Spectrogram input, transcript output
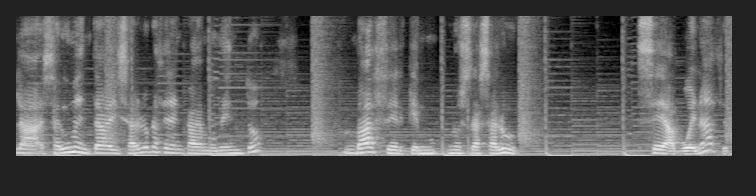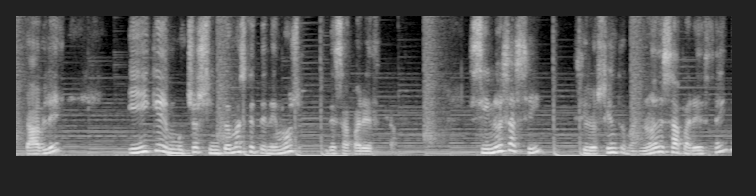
la salud mental y saber lo que hacer en cada momento va a hacer que nuestra salud sea buena, aceptable y que muchos síntomas que tenemos desaparezcan. Si no es así, si los síntomas no desaparecen,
